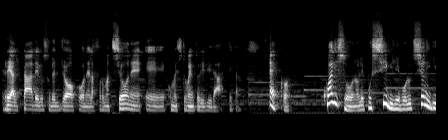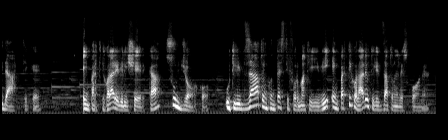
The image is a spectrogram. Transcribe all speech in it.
realtà dell'uso del gioco nella formazione e come strumento di didattica. Ecco, quali sono le possibili evoluzioni didattiche e in particolare di ricerca sul gioco, utilizzato in contesti formativi e in particolare utilizzato nelle scuole?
